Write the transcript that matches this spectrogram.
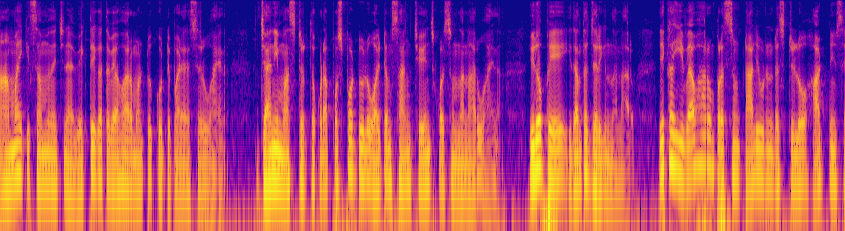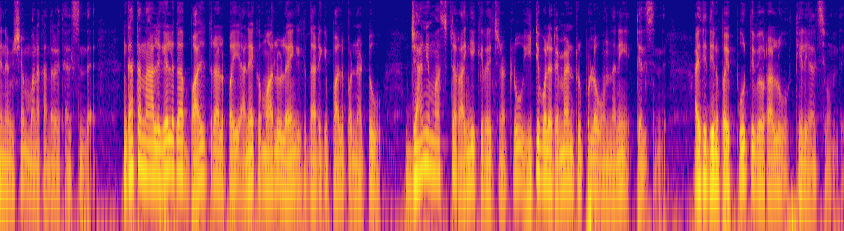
ఆ అమ్మాయికి సంబంధించిన వ్యక్తిగత వ్యవహారం అంటూ కొట్టిపడేశారు ఆయన. జానీ మాస్టర్తో కూడా పుష్ప టూలో ఐటమ్ సాంగ్ చేయించుకోవాల్సి ఉందన్నారు ఆయన. ఈలోపే ఇదంతా జరిగిందన్నారు. ఇక ఈ వ్యవహారం ప్రస్తుతం టాలీవుడ్ ఇండస్ట్రీలో హాట్ న్యూస్ అయిన విషయం మనకందరికీ తెలిసిందే. గత నాలుగేళ్ళుగా బాధితురాలపై అనేక మార్లు లైంగిక దాడికి పాల్పడినట్టు జానీ మాస్టర్ అంగీకరించినట్లు ఇటీవల రిమాండ్ రూపంలో ఉందని తెలిసింది. అయితే దీనిపై పూర్తి వివరాలు తెలియాల్సి ఉంది.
